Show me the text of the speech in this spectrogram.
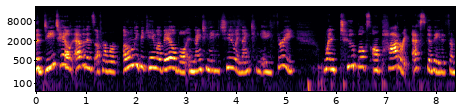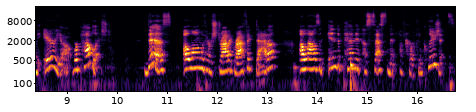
The detailed evidence of her work only became available in 1982 and 1983 when two books on pottery excavated from the area were published. This along with her stratigraphic data, allows an independent assessment of her conclusions.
